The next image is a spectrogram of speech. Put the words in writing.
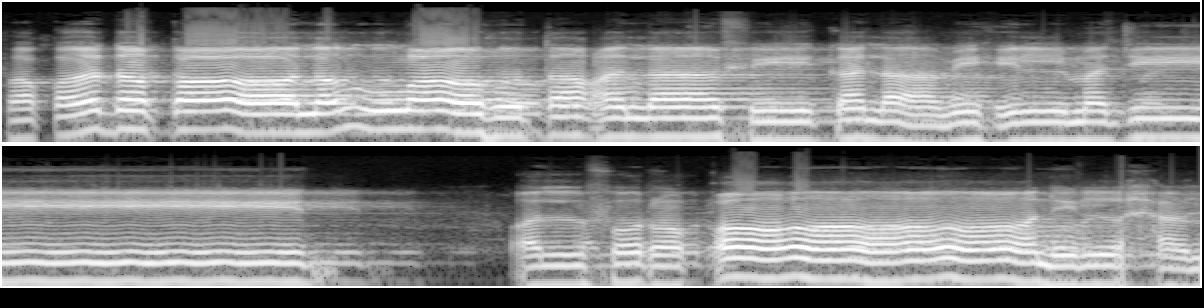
فقد قال الله تعالى في كلامه المجيد الفرقان الحميد.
